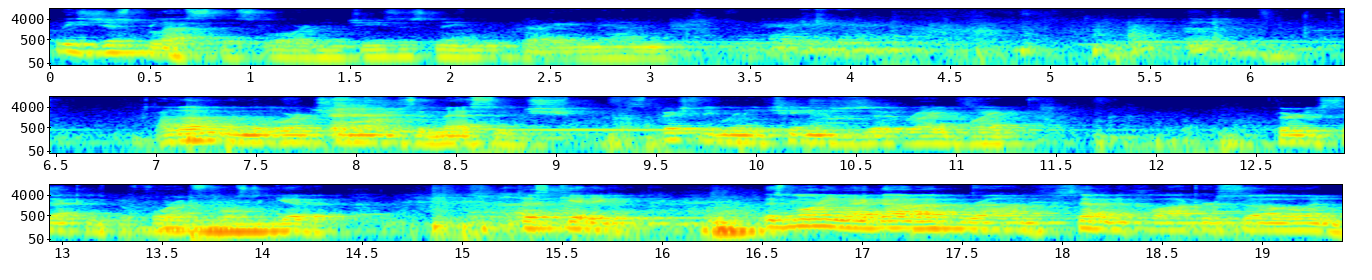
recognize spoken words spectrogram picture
Please just bless this, Lord. In Jesus' name we pray. Amen. I love it when the Lord changes a message, especially when He changes it right like 30 seconds before I'm supposed to give it. Just kidding. This morning I got up around 7 o'clock or so and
